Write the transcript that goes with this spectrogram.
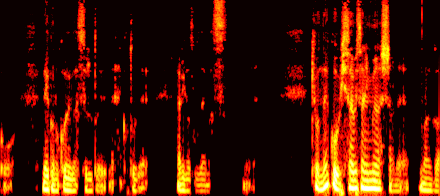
こう、猫の声がするというね、ことで、ありがとうございます。今日猫を久々に見ましたね。なんか、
